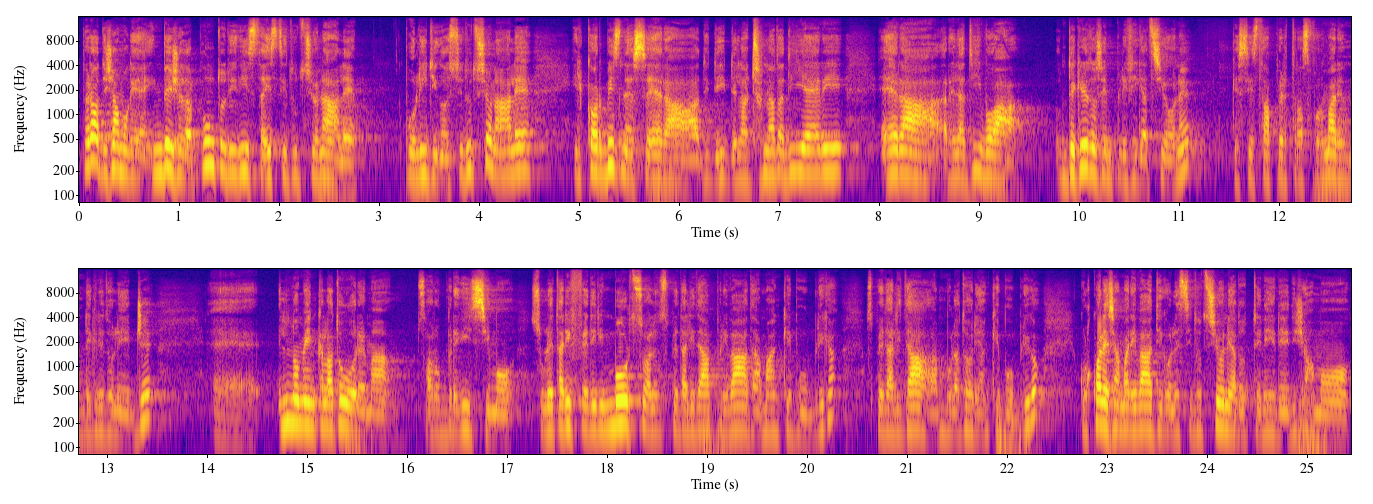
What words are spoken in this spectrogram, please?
Però diciamo che invece dal punto di vista istituzionale, politico-istituzionale, il core business era, di, di, della giornata di ieri era relativo a un decreto semplificazione che si sta per trasformare in un decreto legge, eh, il nomenclatore, ma sarò brevissimo, sulle tariffe di rimborso all'ospitalità privata ma anche pubblica, ospitalità ambulatoria anche pubblico, col quale siamo arrivati con le istituzioni ad ottenere diciamo,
